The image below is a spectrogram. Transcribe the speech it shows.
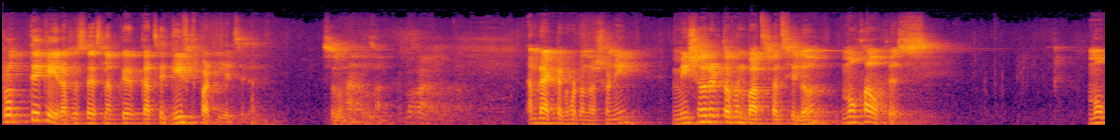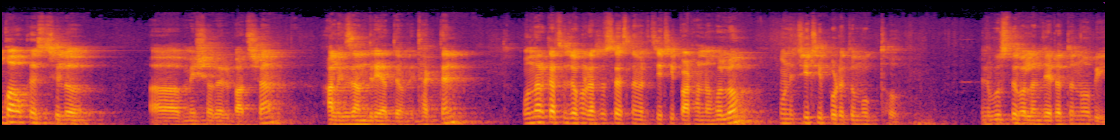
প্রত্যেকেই রাসুসাহ ইসলামকে কাছে গিফট পাঠিয়েছিলেন। সুবহানাল্লাহ। আমরা একটা ঘটনা শুনি। মিশরের তখন বাদশাহ ছিল মোকাউকেস মোকাউকেস ছিল মিশরের বাদশাহ। আলেকজান্দ্রিয়াতে উনি থাকতেন। ওনার কাছে যখন রাসুসাহ ইসলামের চিঠি পাঠানো হলো, উনি চিঠি পড়ে তো মুগ্ধ। তিনি বুঝতে পারলেন যে এটা তো নবী।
